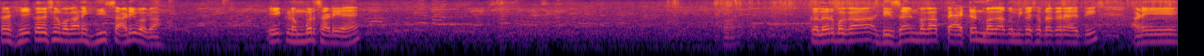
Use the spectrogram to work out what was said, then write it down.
तर हे कलेक्शन बघा आणि ही साडी बघा. एक नंबर साडी आहे. कलर बघा डिझाईन बघा पॅटर्न बघा तुम्ही कशा प्रकारे आहे ती. आणि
